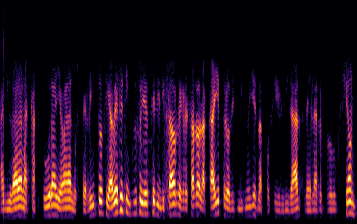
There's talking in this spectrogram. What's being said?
ayudar a la captura, llevar a los perritos y a veces incluso ya esterilizado regresarlo a la calle, pero disminuye la posibilidad de la reproducción.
